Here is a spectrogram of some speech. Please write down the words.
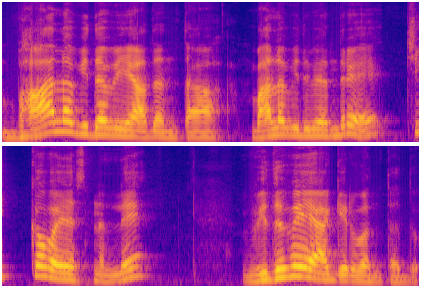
ಬಾಲ ವಿಧವೆಯಾದಂಥ ಬಾಲ ವಿಧವೆ ಅಂದರೆ ಚಿಕ್ಕ ವಯಸ್ಸಿನಲ್ಲೇ ವಿಧವೆಯಾಗಿರುವಂಥದ್ದು.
